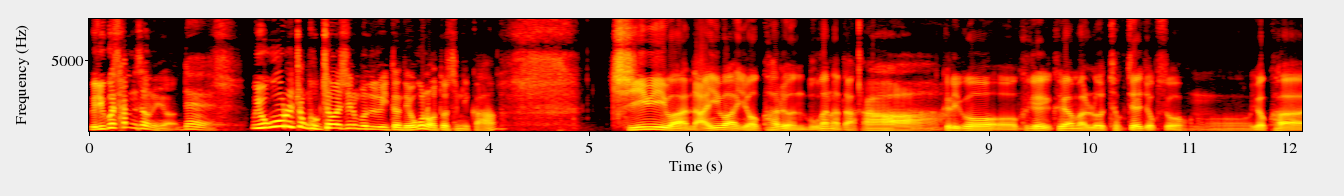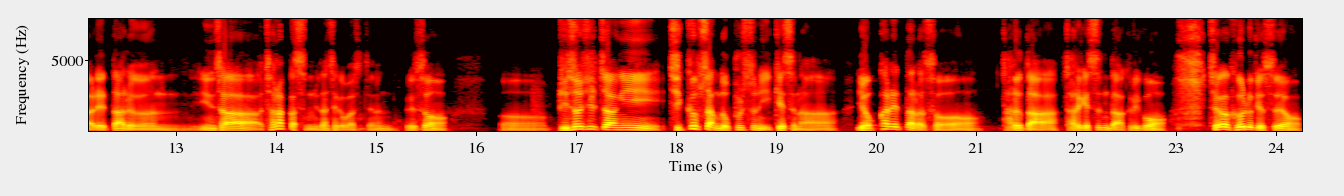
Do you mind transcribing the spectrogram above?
그리고 삼선 의원. 네. 요거를 좀 걱정하시는 분들도 있던데 요거는 어떻습니까? 지위와 나이와 역할은 무관하다. 아. 그리고 어, 그게 그야말로 적재적소 어, 역할에 따른 인사 철학 같습니다. 제가 봤을 때는 그래서 어, 비서실장이 직급상 높을 수는 있겠으나 역할에 따라서 다르다, 다르게 쓴다. 그리고 제가 그걸 느꼈어요.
